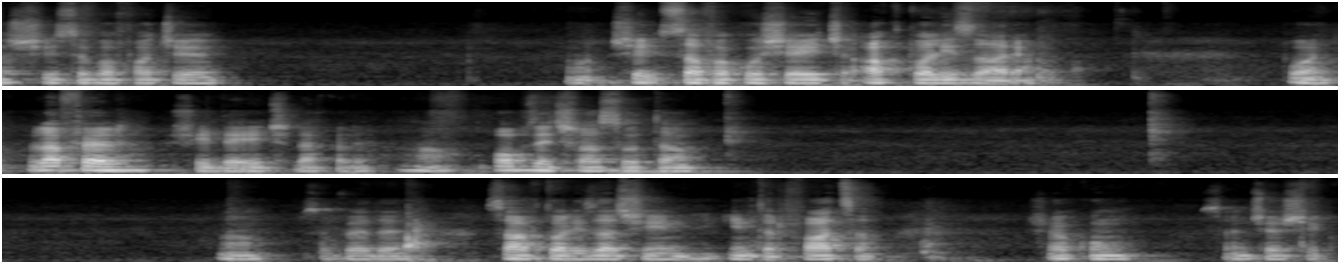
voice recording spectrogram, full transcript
46% și se va face și s-a făcut și aici actualizarea. Bun, la fel și de aici, dacă le... A, 80%. Da, se vede s-a actualizat și în interfața. Și acum să încerc și cu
